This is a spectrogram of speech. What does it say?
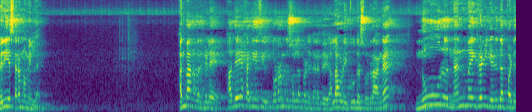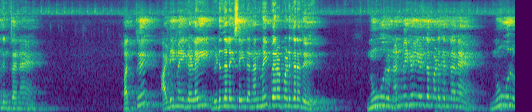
பெரிய சிரமம் இல்லை. அன்பானவர்களே அதே ஹதீஸில் தொடர்ந்து சொல்லப்படுகிறது. அல்லாஹுடைய தூதர் சொல்றாங்க நூறு நன்மைகள் எழுதப்படுகின்றன. பத்து அடிமைகளை விடுதலை செய்த நன்மை பெறப்படுகிறது. நூறு நன்மைகள் எழுதப்படுகின்றன. நூறு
